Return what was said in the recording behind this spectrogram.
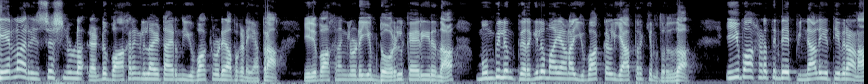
കേരള രജിസ്ട്രേഷനിലുള്ള രണ്ട് വാഹനങ്ങളിലായിട്ടായിരുന്നു യുവാക്കളുടെ അപകടയാത്ര. ഇരു വാഹനങ്ങളുടെയും ഡോറിൽ കയറിയിരുന്ന മുമ്പിലും പിറകിലുമായാണ് യുവാക്കൾ യാത്രയ്ക്ക് മുതിർന്നത്. ഈ വാഹനത്തിന്റെ പിന്നാലെ എത്തിയവരാണ്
